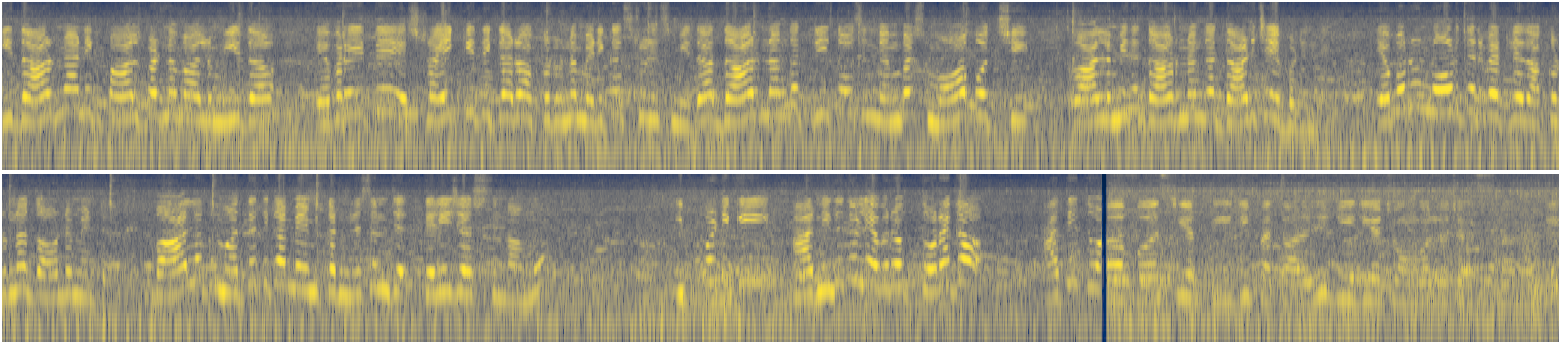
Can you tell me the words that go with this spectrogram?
ఈ దారుణానికి పాల్పడిన వాళ్ళ మీద ఎవరైతే స్ట్రైక్కి దిగారో అక్కడ ఉన్న మెడికల్ స్టూడెంట్స్ మీద దారుణంగా త్రీ థౌజండ్ మెంబర్స్ మాబ్ వచ్చి వాళ్ళ మీద దారుణంగా దాడి చేయబడింది. ఎవరు నోరు తెరవట్లేదు అక్కడున్న గవర్నమెంట్. వాళ్ళకు మద్దతుగా మేము ఇక్కడ నిరసన తెలియజేస్తున్నాము. ఇప్పటికీ ఆ నిధులు ఎవరో త్వరగా అతి first year PG pathology GGH ఒంగోలులో చేస్తున్నానండి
